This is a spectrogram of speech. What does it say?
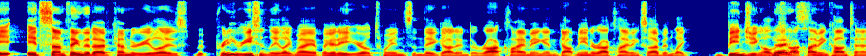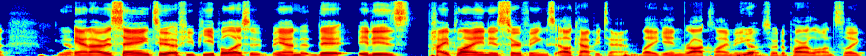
it, it's something that I've come to realize pretty recently. Like my I got eight year old twins and they got into rock climbing and got me into rock climbing. So I've been like binging all this nice. rock climbing content. Yeah. And I was saying to a few people, I said, man, the, it is Pipeline is surfing's El Capitan, like in rock climbing yeah. sort of parlance. Like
